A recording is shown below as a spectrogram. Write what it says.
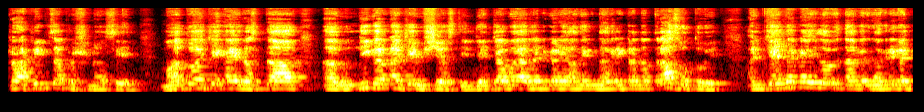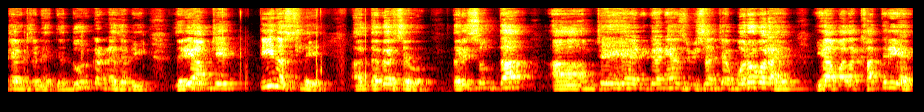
ट्रॅफिकचा प्रश्न असेल महत्त्वाचे काही रस्ता रुंदीकरणाचे विषय असतील ज्यांच्यामुळे या ठिकाणी अनेक नागरिकांना त्रास होतोय आणि ज्या ज्या काही नागरिकांच्या अडचणी आहेत त्या दूर करण्यासाठी जरी आमचे तीन असले नगरसेवक तरी सुद्धा आमचे हे या ठिकाणी आज विसाच्या बरोबर आहेत ही आम्हाला खात्री आहे.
